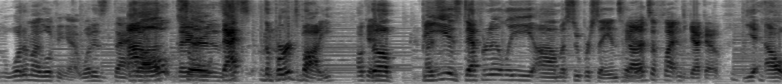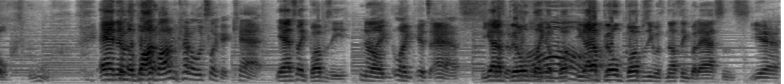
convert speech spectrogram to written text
What am I looking at? What is that? Well, Uh, so that's the bird's body. okay. The I s- bee is definitely um, a Super Saiyan's hair. No, that's a flattened gecko. yeah. Oh. Ooh. And then the Because bottom. bottom kind of looks like a cat. Yeah, it's like Bubsy. No. Like like its ass. You gotta build like a. Bu- you gotta Oh. build Bubsy with nothing but asses. yeah.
